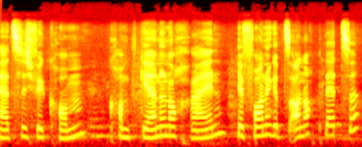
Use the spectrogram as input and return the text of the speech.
herzlich willkommen. Kommt gerne noch rein. Hier vorne gibt es auch noch Plätze.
